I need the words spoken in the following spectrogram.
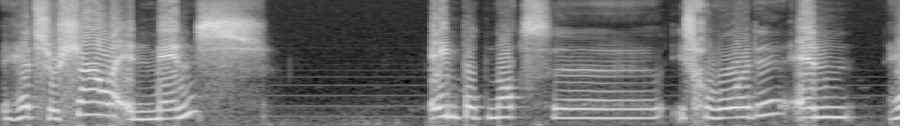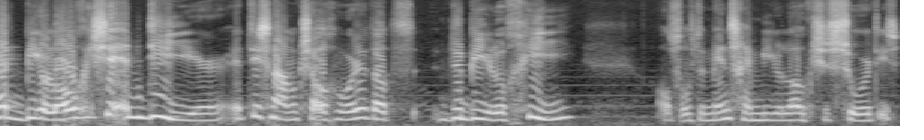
het sociale en mens één pot nat is geworden. En het biologische en dier. Het is namelijk zo geworden dat de biologie alsof de mens geen biologische soort is.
